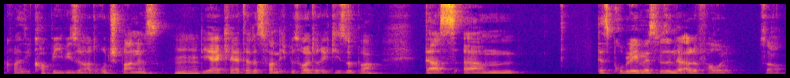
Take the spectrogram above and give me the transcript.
quasi Copy wie so eine Art Rutschbahn ist, mhm. die er erklärt hat. Das fand ich bis heute richtig super. Dass ähm, das Problem ist, wir sind ja alle faul. So.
